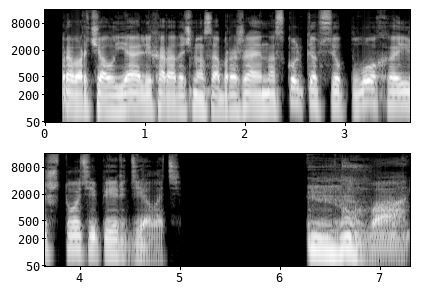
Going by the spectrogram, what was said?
— проворчал я, лихорадочно соображая, насколько все плохо и что теперь делать. «Ну вот,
